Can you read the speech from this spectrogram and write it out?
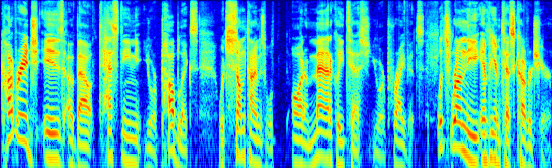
Coverage is about testing your publics, which sometimes will automatically test your privates. Let's run the npm test coverage here.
